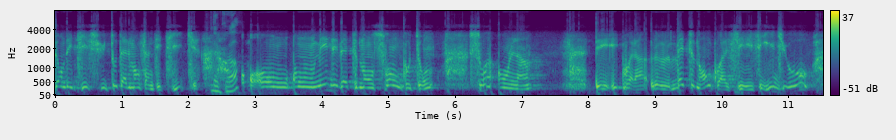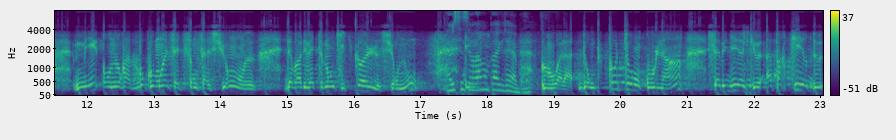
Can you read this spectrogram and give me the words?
dans des tissus totalement synthétiques. D'accord. On, on met des vêtements soit en coton, soit en lin. Et, voilà, euh, bêtement quoi, c'est idiot, mais on aura beaucoup moins cette sensation euh, d'avoir des vêtements qui collent sur nous. Ah oui, c'est vraiment pas agréable. Voilà, donc coton ou lin, ça veut dire que à partir de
